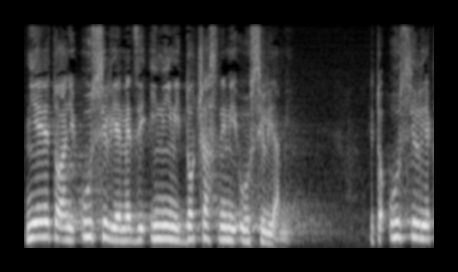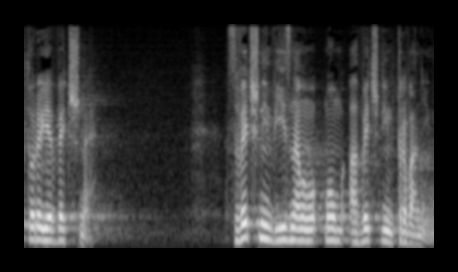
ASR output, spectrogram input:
Nie je to ani úsilie medzi inými dočasnými úsiliami. Je to úsilie, ktoré je väčšné. S väčšným významom a väčšným trvaním.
